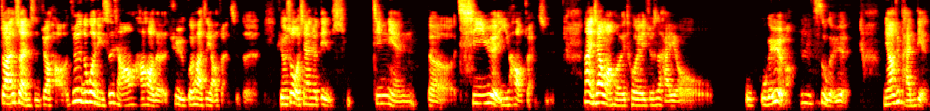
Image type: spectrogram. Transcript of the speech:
转转职就好了。就是如果你是想要好好的去规划自己要转职的人，比如说我现在就定今年的七月一号转职，那你现在往回推，就是还有五五个月嘛，嗯，四五个月，你要去盘点。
